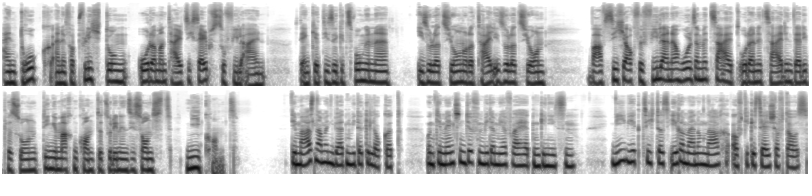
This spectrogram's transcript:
ein Druck, eine Verpflichtung oder man teilt sich selbst zu viel ein. Ich denke, diese gezwungene Isolation oder Teilisolation war sicher auch für viele eine erholsame Zeit oder eine Zeit, in der die Person Dinge machen konnte, zu denen sie sonst nie kommt. Die Maßnahmen werden wieder gelockert und die Menschen dürfen wieder mehr Freiheiten genießen. Wie wirkt sich das Ihrer Meinung nach auf die Gesellschaft aus?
